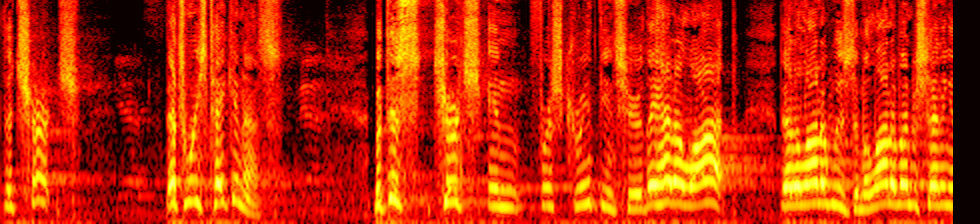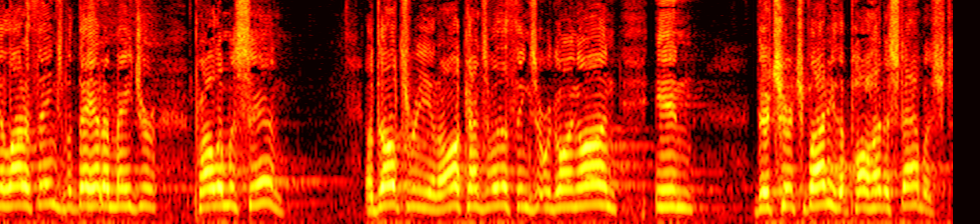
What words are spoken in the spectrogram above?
the church. That's where He's taking us. But this church in First Corinthians here, they had a lot. They had a lot of wisdom, a lot of understanding, a lot of things, but they had a major problem with sin, adultery, and all kinds of other things that were going on in their church body that Paul had established.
